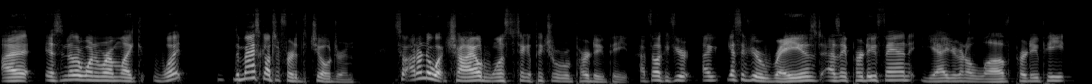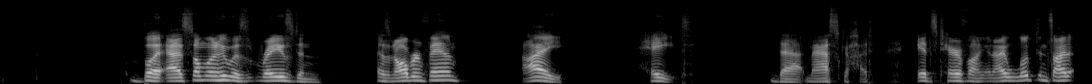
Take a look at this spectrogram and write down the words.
I it's another one where I'm like, what? The mascots are for the children. So I don't know what child wants to take a picture with Purdue Pete. I feel like if you're, I guess if you're raised as a Purdue fan, yeah, you're gonna love Purdue Pete. But as someone who was raised in, as an Auburn fan, I hate that mascot. It's terrifying. And I looked inside.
